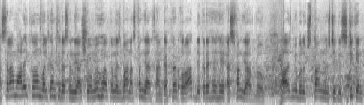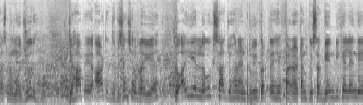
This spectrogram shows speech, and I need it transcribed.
असलम वेलकम टू द असफंग शो में हूँ आपका मेज़बान असफंग यार खान काकड़ और आप देख रहे हैं असफंग यार ब्लॉग आज मैं बलूचिस्तान यूनिवर्सिटी के सिटी कैंपस में मौजूद हूँ जहाँ पे आर्ट एग्जीबिशन चल रही है। तो आइए लोगों के साथ जो है ना इंटरव्यू करते हैं टंग ट्विस्टर गेम भी खेलेंगे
